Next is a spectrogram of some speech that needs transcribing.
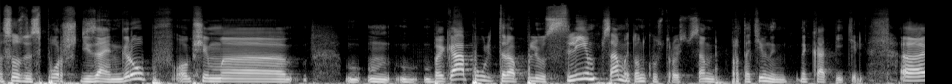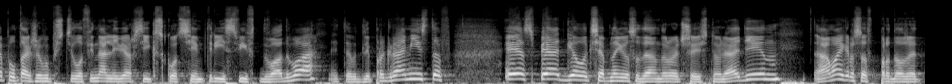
создан Porsche Design Group, в общем, Backup Ultra плюс Slim, самое тонкое устройство, самый портативный накопитель. А, Apple также выпустила финальные версии Xcode 7.3 Swift 2.2, это для программистов. S5 Galaxy обновился до Android 6.0.1, а Microsoft продолжает,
